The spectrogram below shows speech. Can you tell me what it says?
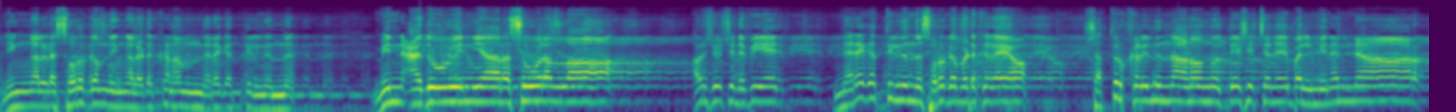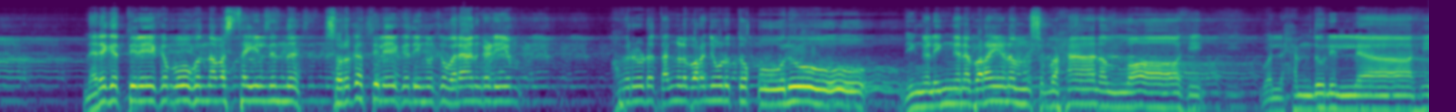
നിങ്ങളുടെ സ്വർഗം നിങ്ങൾ എടുക്കണം നരകത്തിൽ നിന്ന്. മിൻ അവർ ചോദിച്ചു നബിയെ നരകത്തിൽ നിന്ന് സ്വർഗം എടുക്കുകയോ ശത്രുക്കളിൽ നിന്നാണോ അങ്ങ് ഉദ്ദേശിച്ചത്? ബൽ മിനന്നാർ. നരകത്തിലേക്ക് പോകുന്ന അവസ്ഥയിൽ നിന്ന് സ്വർഗത്തിലേക്ക് നിങ്ങൾക്ക് വരാൻ കഴിയും. അവരോട് തങ്ങൾ പറഞ്ഞു കൊടുത്തു കൂലൂ നിങ്ങൾ ഇങ്ങനെ പറയണം സുബഹാനല്ലാഹി വൽഹംദുലില്ലാഹി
